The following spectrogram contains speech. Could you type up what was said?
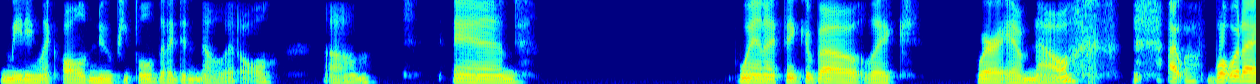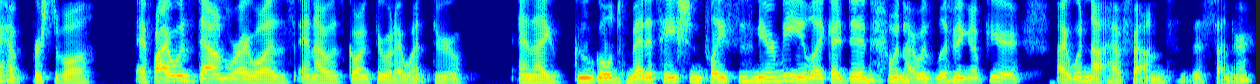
meeting like all new people that I didn't know at all. Um, and when I think about like where I am now, I, what would I have, first of all, if I was down where I was and I was going through what I went through, and I Googled meditation places near me, like I did when I was living up here, I would not have found this center.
